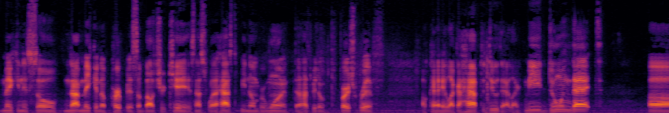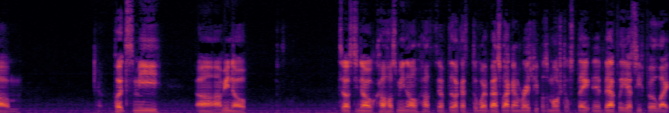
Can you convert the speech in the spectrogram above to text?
making it so not making a purpose about your kids. That's why it has to be number one. That has to be the first riff. Okay, like I have to do that. Like me doing that um, puts me, um, you know, just you know helps me you know help feel like that's the best way I can raise people's emotional state, and it definitely lets you feel like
